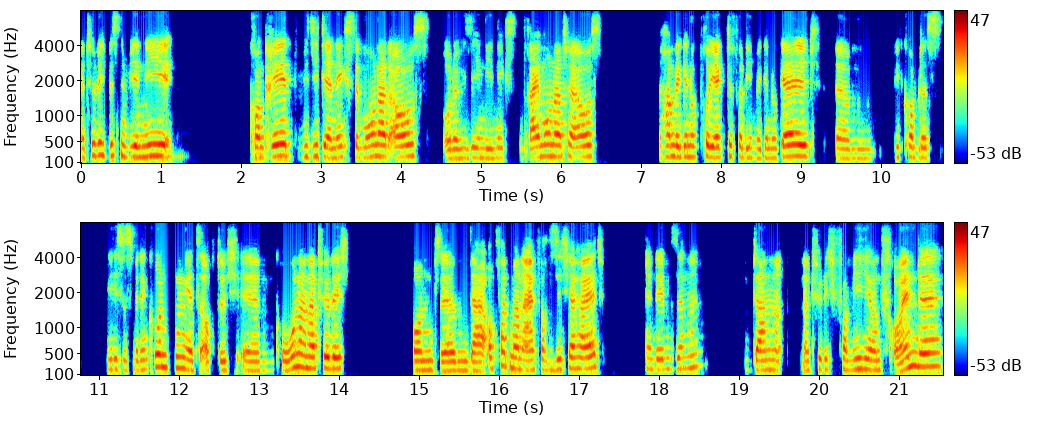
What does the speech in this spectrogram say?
natürlich wissen wir nie konkret, wie sieht der nächste Monat aus oder wie sehen die nächsten drei Monate aus. Haben wir genug Projekte, verdienen wir genug Geld? Ähm, wie kommt es wie ist es mit den Kunden, jetzt auch durch ähm, Corona natürlich. Und ähm, da opfert man einfach Sicherheit in dem Sinne. dann natürlich Familie und Freunde.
